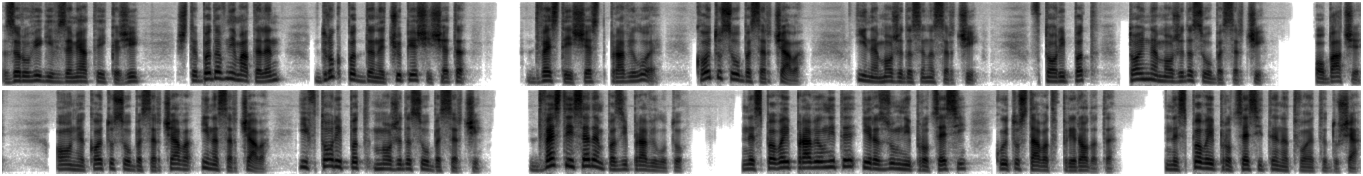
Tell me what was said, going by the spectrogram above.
Зарови ги в земята и кажи, ще бъда внимателен, друг път да не чупя шишета. 206 правило е, който се обесърчава и не може да се насърчи. Втори път той не може да се обесърчи. Обаче, оня, който се обесърчава и насърчава, и втори път може да се обесърчи. 207 пази правилото. Не спъвай правилните и разумни процеси, които стават в природата. Не спъвай процесите на твоята душа.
